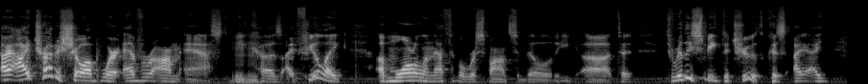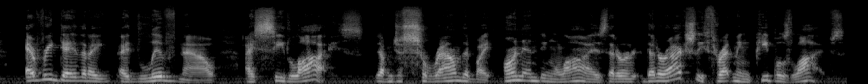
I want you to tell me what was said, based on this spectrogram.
I, I try to show up wherever I'm asked mm-hmm. because mm-hmm. I feel like a moral and ethical responsibility uh, to to really speak the truth. Because I, I every day that I, I live now, I see lies. I'm just surrounded by unending lies that are that are actually threatening people's lives.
